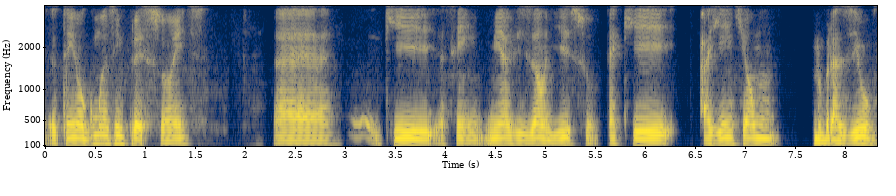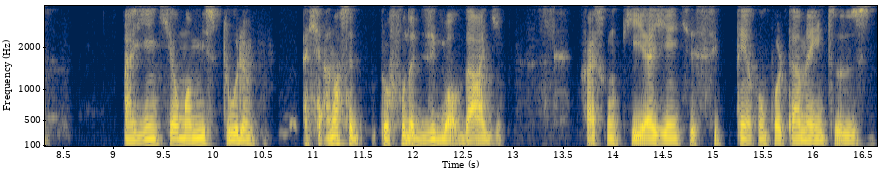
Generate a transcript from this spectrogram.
Eu tenho algumas impressões é, que, assim, minha visão disso é que a gente é um, no Brasil, a gente é uma mistura. A nossa profunda desigualdade faz com que a gente se tenha comportamentos,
